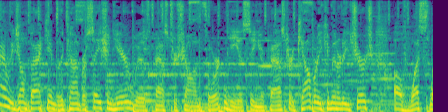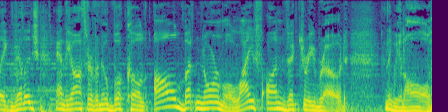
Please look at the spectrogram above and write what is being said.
And we jump back into the conversation here with Pastor Shawn Thornton. He is senior pastor at Calvary Community Church of Westlake Village and the author of a new book called All But Normal Life on Victory Road. I think we can all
